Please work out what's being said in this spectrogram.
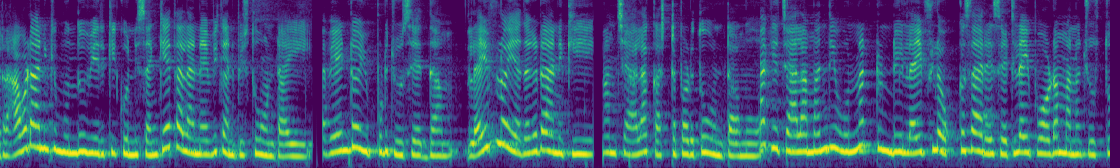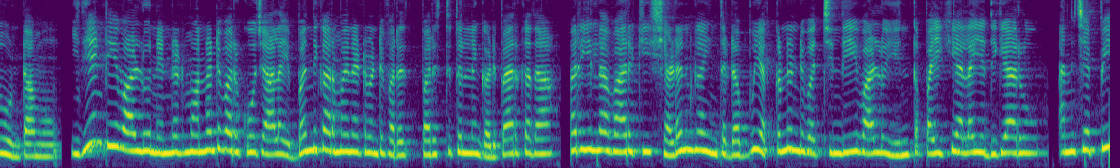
రావడానికి ముందు వీరికి కొన్ని సంకేతాలు అనేవి కనిపిస్తూ ఉంటాయి. అవేంటో ఇప్పుడు చూసేద్దాం. లైఫ్లో ఎదగడానికి మనం చాలా కష్టపడుతూ ఉంటాము. అలాగే చాలా మంది ఉన్నట్టుండి లైఫ్లో ఒక్కసారి సెటిల్ అయిపోవడం మనం చూస్తూ ఉంటాము. ఇదేంటి వాళ్ళు నిన్నటి మొన్నటి వరకు చాలా ఇబ్బందికరమైనటువంటి పరి- పరిస్థితుల్ని గడిపారు కదా. మరి ఇలా వారికి సడన్గా ఇంత డబ్బు ఎక్కడి నుండి వచ్చింది? వాళ్ళు ఇంత పైకి ఎలా ఎదిగారు అని చెప్పి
